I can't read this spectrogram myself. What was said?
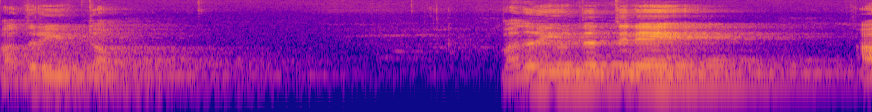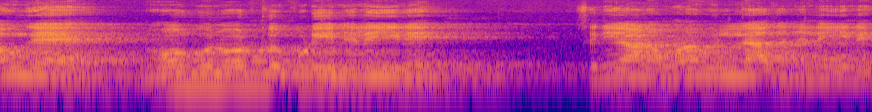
மதுரை யுத்தம். மதுரை யுத்தத்திலே அவங்க நோன்பு நோக்கக்கூடிய நிலையிலே சரியான உணவில்லாத நிலையிலே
